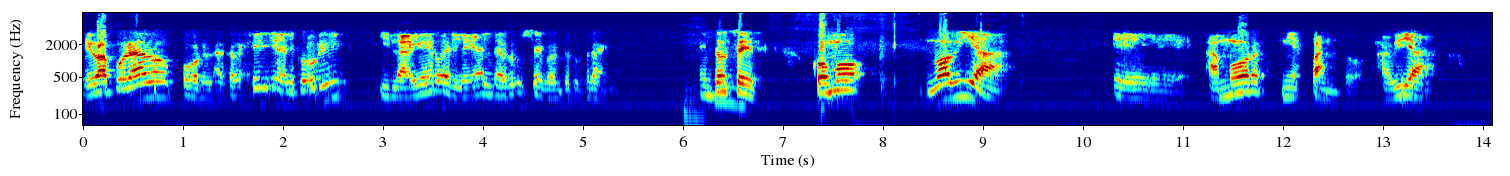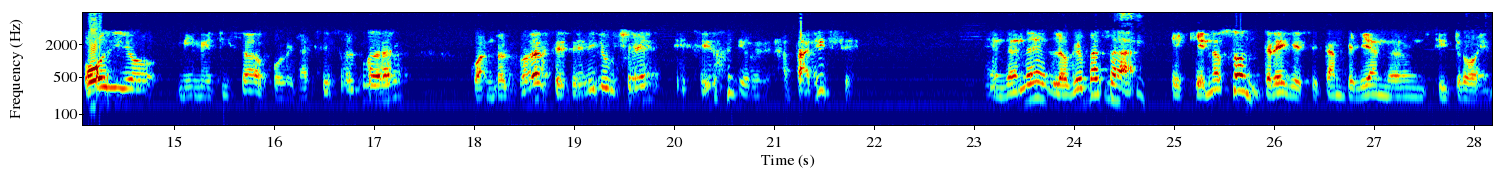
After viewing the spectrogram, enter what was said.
evaporado por la tragedia del COVID y la guerra ilegal de Rusia contra Ucrania. Entonces, como no había eh, amor ni espanto, había odio mimetizado por el acceso al poder, cuando el poder se te diluye, ese odio aparece. ¿Entendés? Lo que pasa Sí. es que no son tres que se están peleando en un Citroën.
